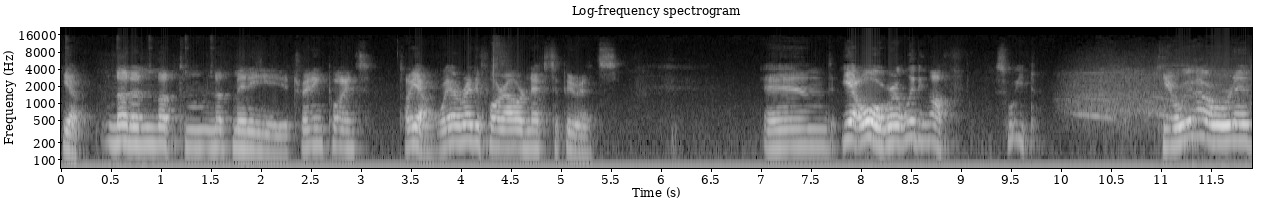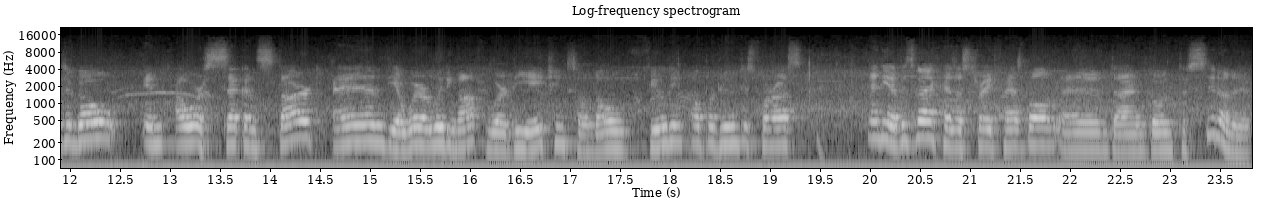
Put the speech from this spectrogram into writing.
Yeah, not a, not not many training points. So yeah, we're ready for our next appearance. And yeah, oh, we're leading off. Sweet. Here we are, ready to go in our second start. And yeah, we're leading off. We're DHing, so no fielding opportunities for us. And yeah, this guy has a straight fastball, and I'm going to sit on it.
